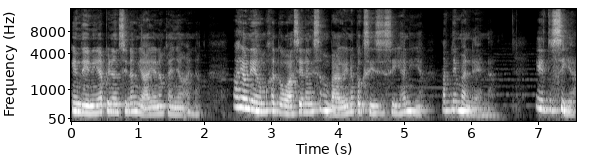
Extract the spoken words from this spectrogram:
Hindi niya pinansin ang yaya ng kanyang anak. Ayaw niyang makagawa siya ng isang bagay na pagsisisihan niya at ni Malena. Ito siya,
